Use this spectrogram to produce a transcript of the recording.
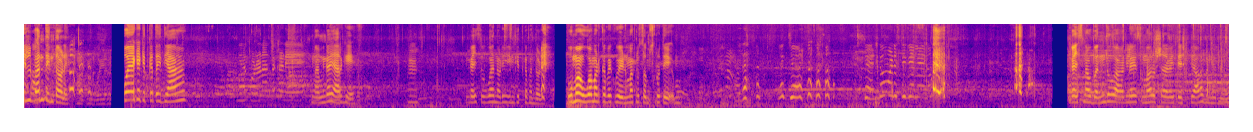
ಇಲ್ಲಿ ಬಂದು ತಿಂತಾವಳೆ. ಹೂವು ಯಾಕೆ ಕಿತ್ಕೊತಾ ಇದ್ಯಾ? ನನ್ಗ ಯಾರಿಗೆ? ಗೈಸ್ ಹೂವ ನೋಡಿ ಇಲ್ಲಿ ಕಿತ್ಕೊ ಬಂದವಳೆ. ಉಮಾ, ಹೂವ ಮಾಡ್ಕೋಬೇಕು ಹೆಣ್ಮಕ್ಳು ಸಂಸ್ಕೃತಿ. ಗೈಸ್ ನಾವು ಬಂದು ಆಗಲೇ ಸುಮಾರು ವರ್ಷ ಆಗೈತೆ, ಎಷ್ಟು ಯಾವಾಗ ಬಂದಿದ್ದೀವಿ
